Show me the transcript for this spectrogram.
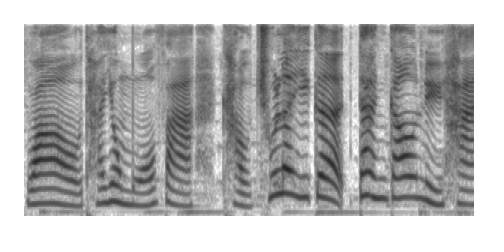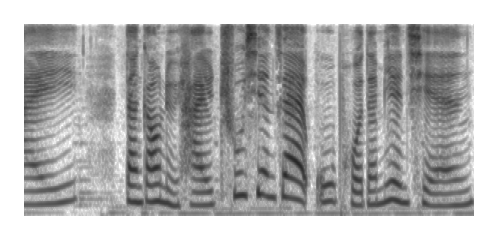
哇哦，她用魔法烤出了一个蛋糕女孩。蛋糕女孩出现在巫婆的面前。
